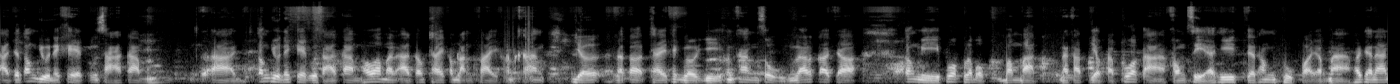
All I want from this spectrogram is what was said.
อาจจะต้องอยู่ในเขตอุตสาหกรรมอ่า ต้องอยู่ในเขตอุตสาหกรรม เพราะว่ามันอาจต้องใช้กำลังไฟค่อนข้างเยอะ แล้วก็ใช้เทคโนโลยีค่อนข้างสูง แล้วก็จะต้องมีพวกระบบบำบัดนะครับ เกี่ยวกับพวกอ่าของเสียที่จะต้องถูกปล่อยออกมา เพราะฉะนั้น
